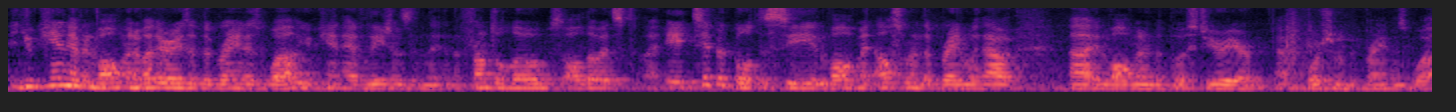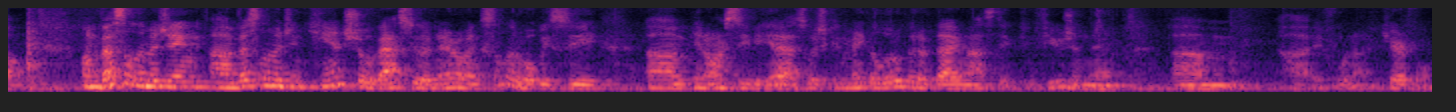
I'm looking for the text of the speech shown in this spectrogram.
you can have involvement of other areas of the brain as well. You can have lesions in the, in the frontal lobes, although it's atypical to see involvement elsewhere in the brain without uh, involvement in the posterior uh, portion of the brain as well. On vessel imaging, um, vessel imaging can show vascular narrowing similar to what we see um, in RCVS, which can make a little bit of diagnostic confusion there um, uh, if we're not careful.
